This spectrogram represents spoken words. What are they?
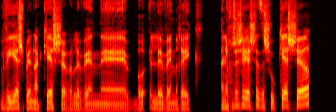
ויש בין הקשר לבין אה, לבין רייק. אני חושב שיש איזשהו קשר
